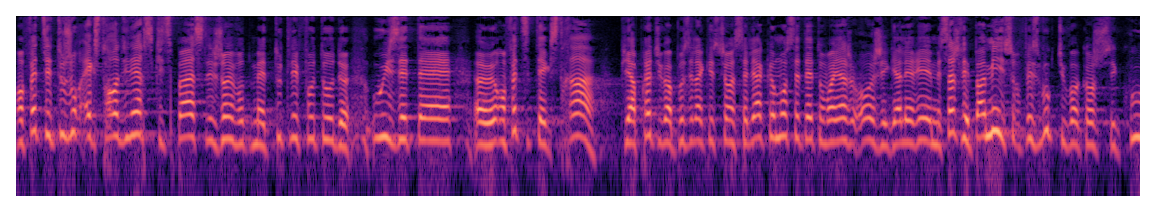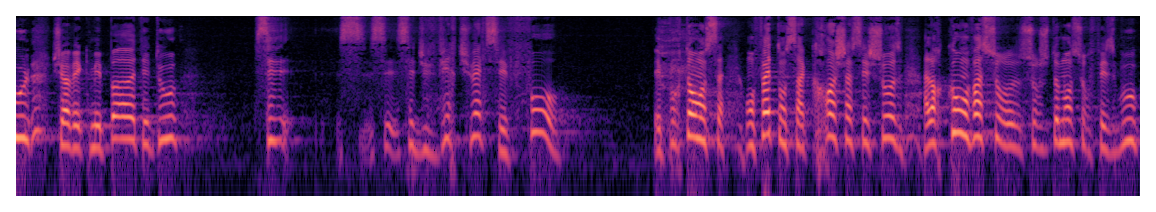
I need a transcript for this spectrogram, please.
En fait, c'est toujours extraordinaire ce qui se passe. Les gens, ils vont te mettre toutes les photos de où ils étaient. Euh, en fait, c'était extra. Puis après, tu vas poser la question à Célia, comment c'était ton voyage? Oh, j'ai galéré. Mais ça, je l'ai pas mis sur Facebook, tu vois, quand c'est cool, je suis avec mes potes et tout. C'est du virtuel, c'est faux. Et pourtant, en fait, on s'accroche à ces choses. Alors quand on va sur, justement sur Facebook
